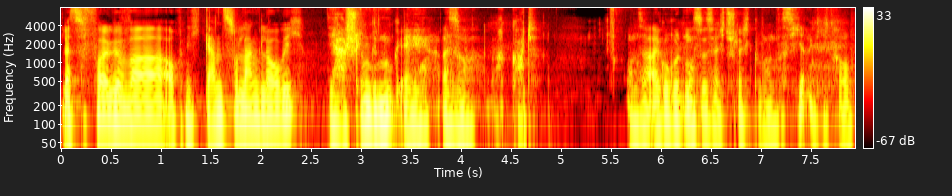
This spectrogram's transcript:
letzte Folge war auch nicht ganz so lang, glaube ich. Ja, schlimm genug, ey. Also, ach Gott. Unser Algorithmus ist echt schlecht geworden. Was ist hier eigentlich drauf?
